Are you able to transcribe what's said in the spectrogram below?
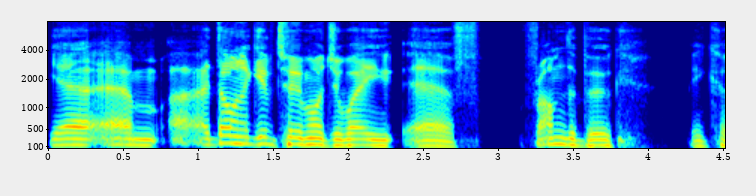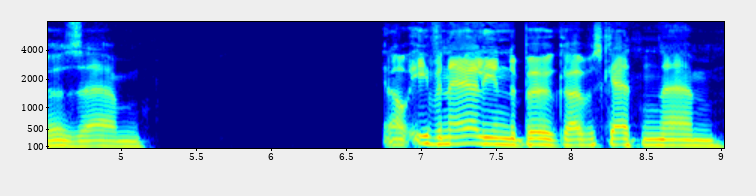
Yeah, um, I don't want to give too much away uh, f- from the book because, um, you know, even early in the book, I was getting um,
